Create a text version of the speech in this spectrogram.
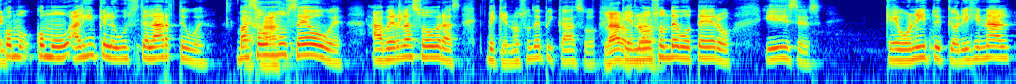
En- Como, como alguien que le guste el arte, güey. Vas a un museo, güey, a ver las obras de que no son de Picasso, Claro, que no son de Botero, y dices, qué bonito y qué original,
